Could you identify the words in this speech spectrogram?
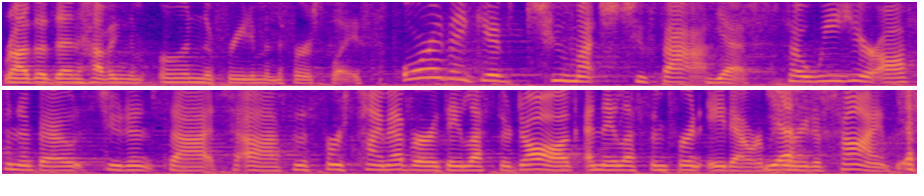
rather than having them earn the freedom in the first place. Or they give too much too fast. Yes. So we hear often about students that uh, for the first time ever, they left their dog and they left them for an eight hour yes. period of time. Yes.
